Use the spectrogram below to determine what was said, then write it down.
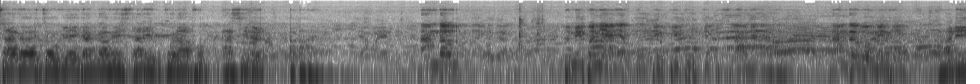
सागर चौगले गंगावेश तारीख कोल्हापूर रामदाव तुम्ही पण या. रामदास भाऊ आणि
